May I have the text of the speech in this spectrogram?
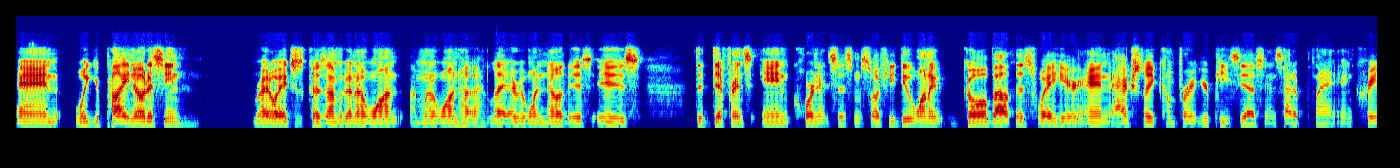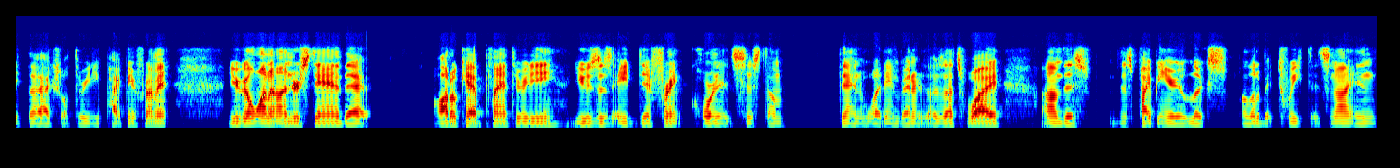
And what you're probably noticing right away, just because I'm gonna want I'm gonna want to let everyone know this is the difference in coordinate systems. So if you do want to go about this way here and actually convert your PCS inside a plant and create the actual 3D piping from it, you're to want to understand that AutoCAD Plant 3D uses a different coordinate system than what Inventor does. That's why um, this this piping here looks a little bit tweaked. It's not in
